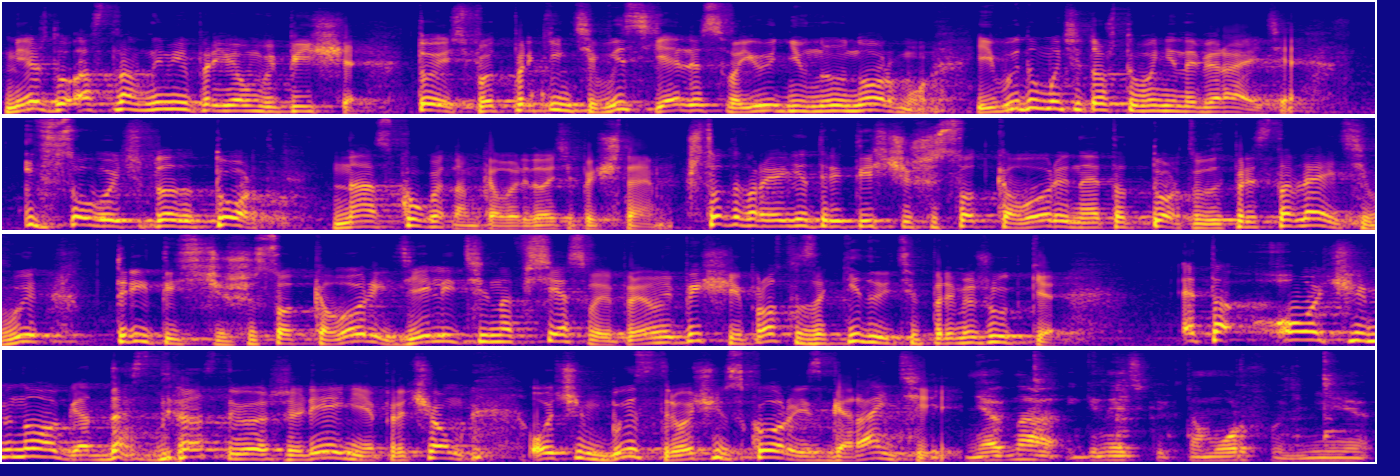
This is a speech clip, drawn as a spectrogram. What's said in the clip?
между основными приемами пищи. То есть, вот прикиньте, вы съели свою дневную норму, и вы думаете то, что вы не набираете и всовываете туда этот торт на сколько там калорий, давайте посчитаем. Что-то в районе 3600 калорий на этот торт. Вы представляете, вы 3600 калорий делите на все свои приемы пищи и просто закидываете в промежутки. Это очень много. Да здравствуй ожирение. Причем очень быстро, очень скоро и с гарантией. Ни одна генетика эктоморфа не,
